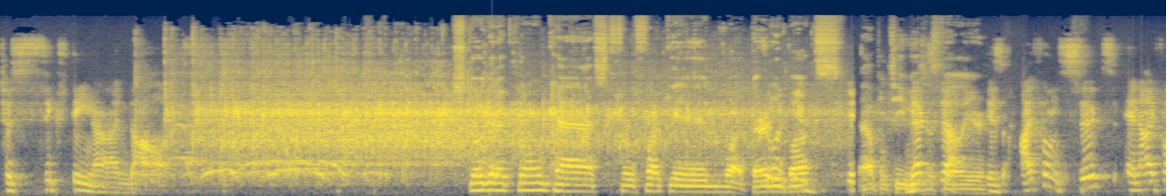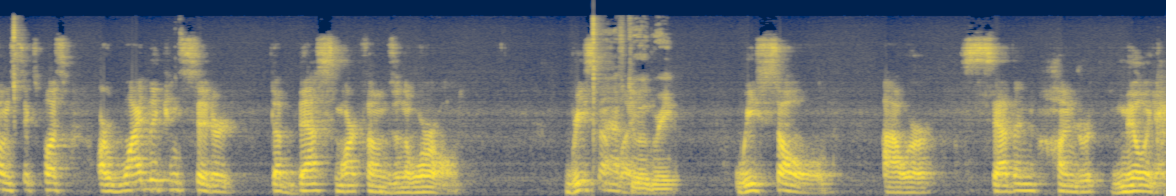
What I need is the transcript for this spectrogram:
to $69. Just go get a Chromecast for fucking what, thirty if bucks? if- Apple TV is a failure. up is iPhone 6 and iPhone 6 Plus are widely considered the best smartphones in the world. Recently, I have to agree. we sold our 700 million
